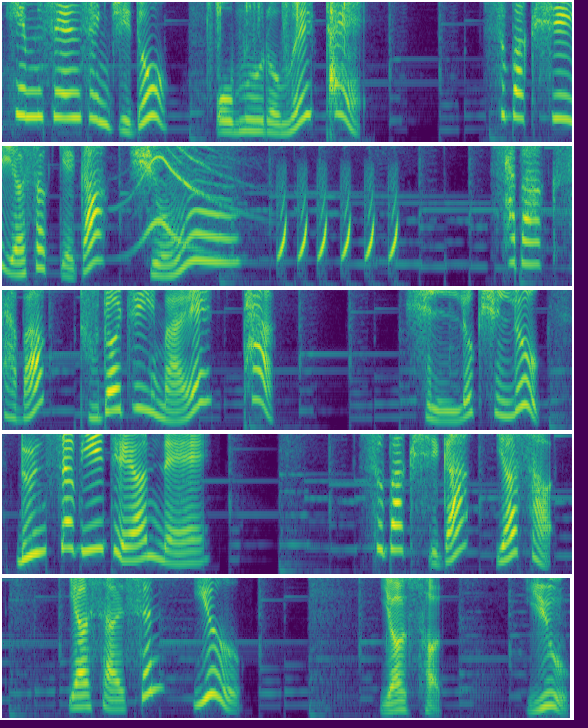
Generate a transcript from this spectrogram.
힘센 생쥐도 오물오물 퇴. 수박씨 여섯 개가 슝. 사박사박 두더지 이마에 탁. 실룩실룩 눈썹이 되었네. 수박씨가 여섯. 여섯은 육. 여섯, 육,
